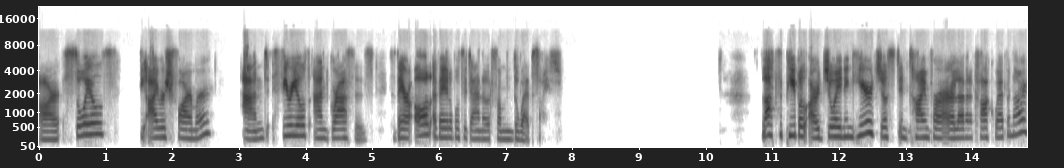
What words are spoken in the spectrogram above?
are soils, the Irish farmer, and cereals and grasses. So they are all available to download from the website. Lots of people are joining here just in time for our 11 o'clock webinar.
